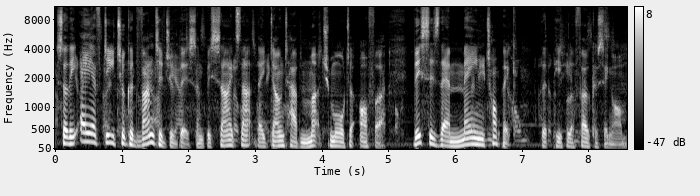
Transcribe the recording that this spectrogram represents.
So the AFD took advantage of this, and besides that, they don't have much more to offer. This is their main topic that people are focusing on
